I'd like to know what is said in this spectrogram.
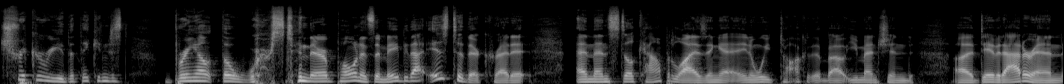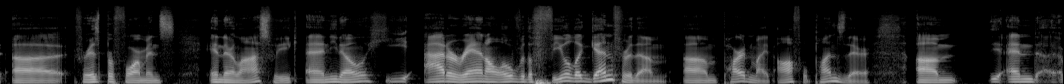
trickery that they can just bring out the worst in their opponents, and maybe that is to their credit and then still capitalizing. You know, we talked about you mentioned uh, David Adderan uh, for his performance in there last week, and you know he Adderan all over the field again for them. Um, pardon my awful puns there. Um, and uh,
